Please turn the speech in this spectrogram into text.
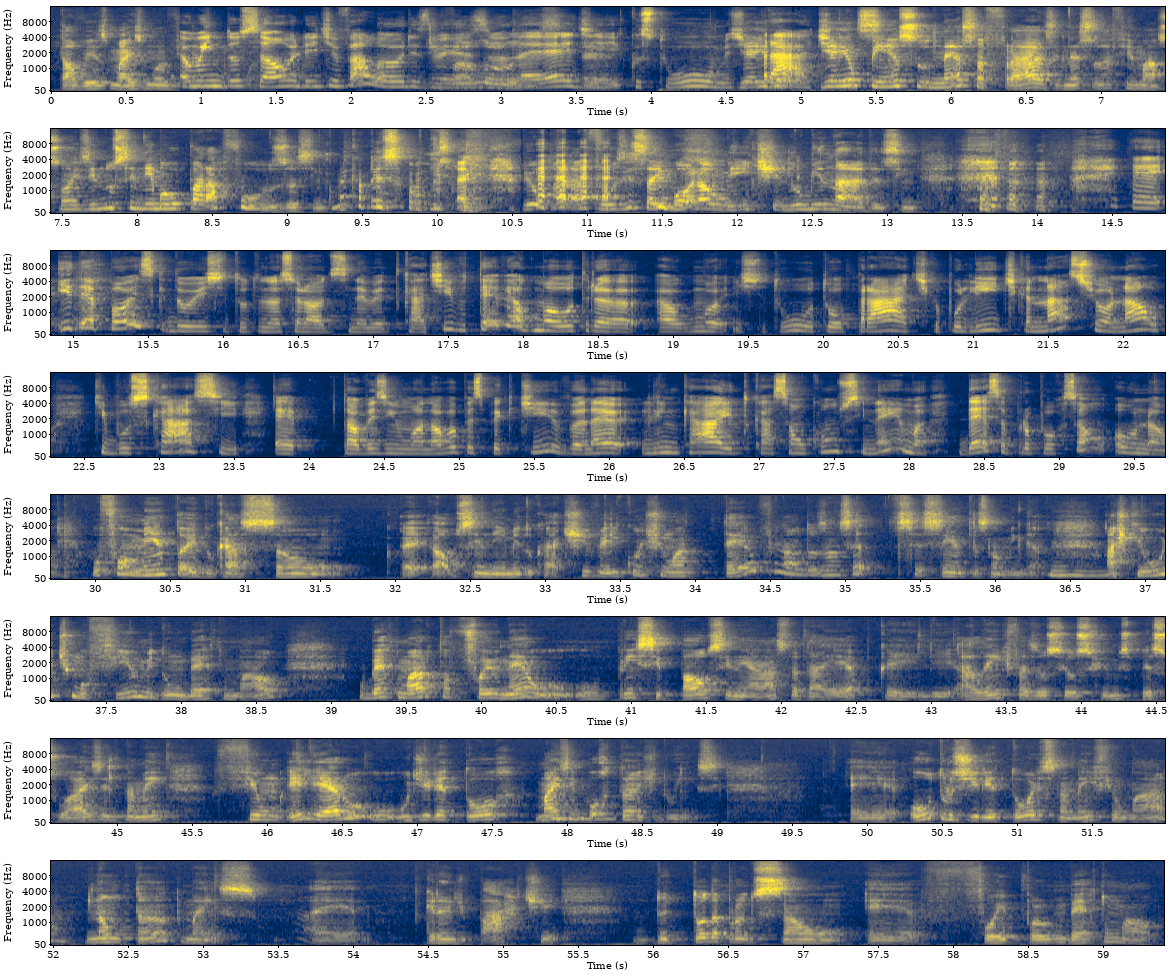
talvez mais uma vez. É uma indução ali de valores de mesmo, valores, né? De é. costumes, de e práticas. e aí eu penso nessa frase, nessas afirmações, e no cinema o parafuso, assim. Como é que a pessoa vai ver o parafuso e sair moralmente iluminada, assim? É, e depois do Instituto Nacional de Cinema Educativo, teve alguma outra, algum instituto ou prática política nacional que buscasse é, talvez em uma nova perspectiva, né, linkar a educação com o cinema dessa proporção ou não? O fomento à educação é, ao cinema educativo, ele continua até o final dos anos 60, se não me engano. Uhum. Acho que o último filme do Humberto Mauro, Humberto Mauro foi né, o, o, principal cineasta da época. Ele, além de fazer os seus filmes pessoais, ele também film, ele era o, o diretor mais uhum. importante do INSE. É, outros diretores também filmaram, não tanto, mas é, grande parte de toda a produção é, foi por Humberto Mauro.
